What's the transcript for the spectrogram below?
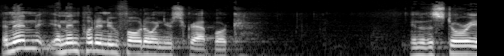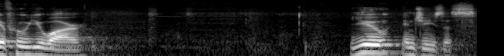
And then, and then put a new photo in your scrapbook into the story of who you are. You and Jesus,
